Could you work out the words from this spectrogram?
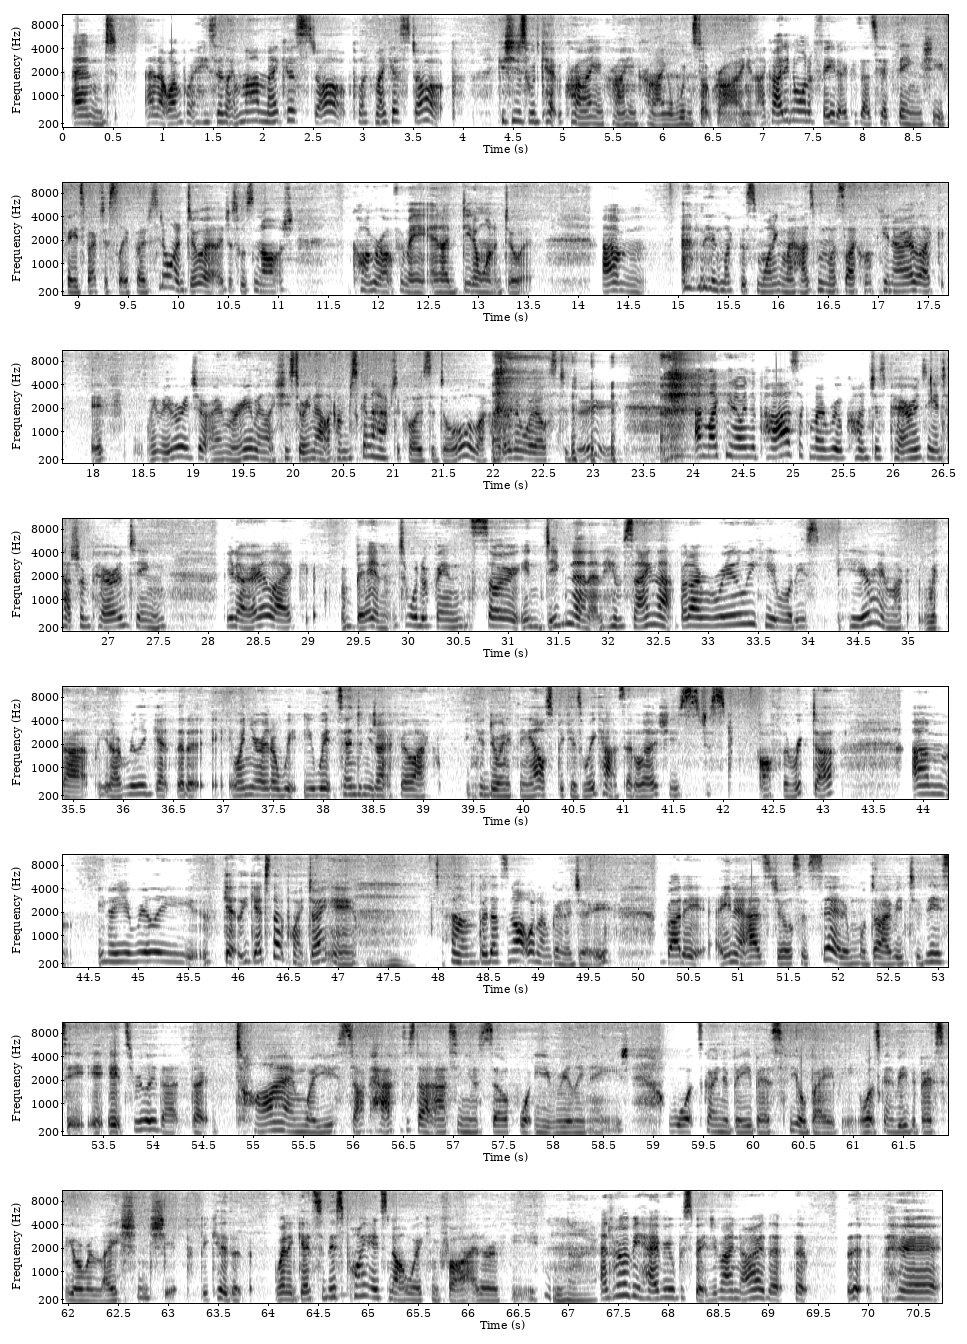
And, and at one point he said like, Mom, make her stop. Like, make her stop. Because she just would keep crying and crying and crying and wouldn't stop crying. And like, I didn't want to feed her because that's her thing. She feeds back to sleep. But I just didn't want to do it. I just was not congruent for me and I didn't want to do it. Um, and then like this morning, my husband was like, "Look, you know, like if we move her into her own room and like she's doing that, like I'm just gonna have to close the door. Like I don't know what else to do." and like you know, in the past, like my real conscious parenting, attachment parenting, you know, like bent would have been so indignant at him saying that. But I really hear what he's hear him like with that. You know, I really get that it, when you're at a wit, your wit's end and you don't feel like you can do anything else because we can't settle her. She's just off the Richter. Um, you know, you really get you get to that point, don't you? Um, but that's not what I'm going to do. But it, you know, as Jules has said, and we'll dive into this, it, it, it's really that that time where you start have to start asking yourself what you really need, what's going to be best for your baby, what's going to be the best for your relationship. Because it, when it gets to this point, it's not working for either of you. No. And from a behavioural perspective, I know that that, that her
